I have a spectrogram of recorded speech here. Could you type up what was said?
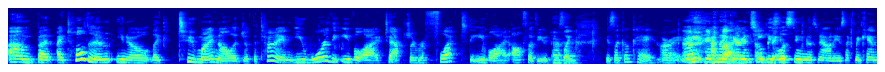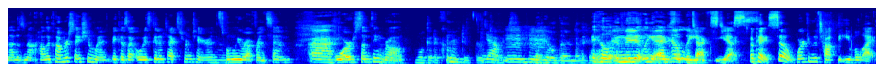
Um, but I told him, you know, like to my knowledge at the time, you wore the evil eye to actually reflect the evil eye off of you. And he's like, Uh-huh. he's like, okay, all right. Okay, and I fine, guarantee he's listening to this now, and he's like, McCann, that is not how the conversation went because I always get a text from Terrence Mhm. when we reference him Uh, or something Okay, wrong. We'll get a corrective group Yeah. text, Mhm. but he'll then He'll And immediately then exit he'll the leave, text. Yes. yes. Okay, so we're going to talk the evil eye.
